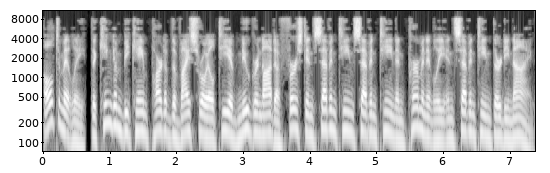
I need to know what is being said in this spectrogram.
Ultimately, the kingdom became part of the Viceroyalty of New Granada first in 1717 and permanently in 1739.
